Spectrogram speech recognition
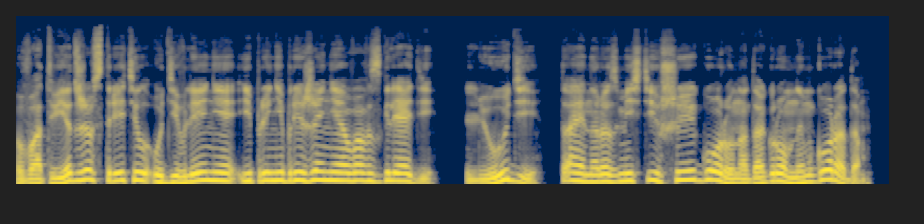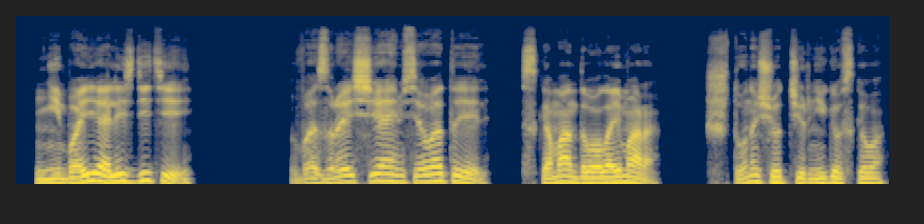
В ответ же встретил удивление и пренебрежение во взгляде. Люди, тайно разместившие гору над огромным городом, не боялись детей. «Возвращаемся в отель», – скомандовал Аймара. «Что насчет Черниговского?»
